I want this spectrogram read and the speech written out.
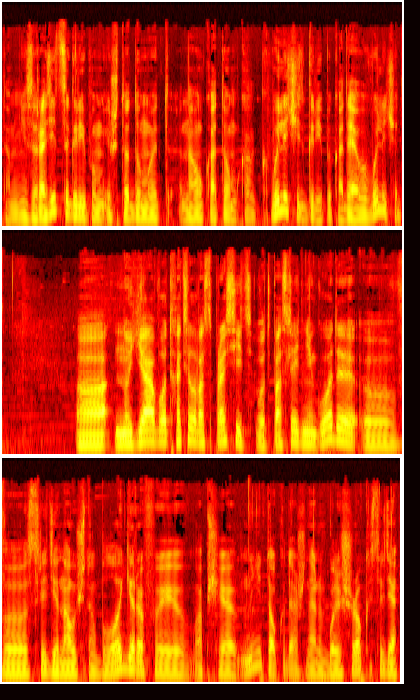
там не заразиться гриппом и что думает наука о том, как вылечить грипп и когда его вылечат. А, но я вот хотел вас спросить, вот последние годы э, в среде научных блогеров и вообще, ну не только даже, наверное, в более широкой среде,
